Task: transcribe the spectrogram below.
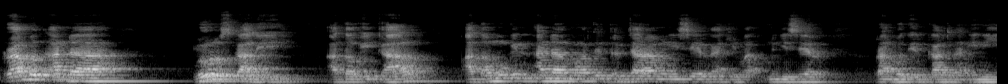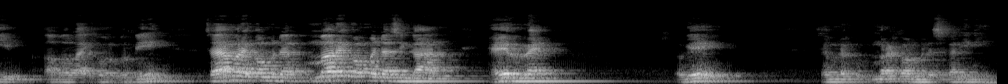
rambut anda lurus sekali atau ikal atau mungkin anda mengerti cara menyisir kayak menyisir rambut ikal dengan ini atau like ini saya merekomenda merekomendasikan hair wrap. Oke? Okay? saya merekomendasikan ini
